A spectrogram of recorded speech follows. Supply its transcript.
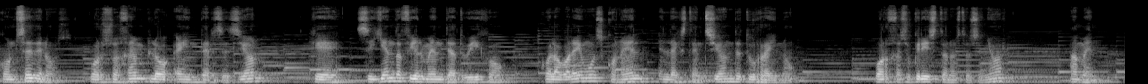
Concédenos, por su ejemplo e intercesión, que, siguiendo fielmente a tu Hijo, colaboremos con Él en la extensión de tu reino. Por Jesucristo nuestro Señor. Amén.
